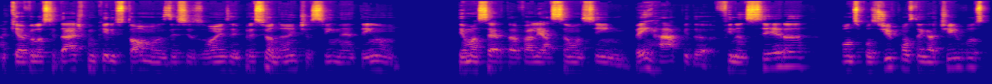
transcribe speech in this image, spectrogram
Aqui a velocidade com que eles tomam as decisões é impressionante assim, né? Tem um tem uma certa avaliação assim bem rápida financeira, pontos positivos, pontos negativos,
